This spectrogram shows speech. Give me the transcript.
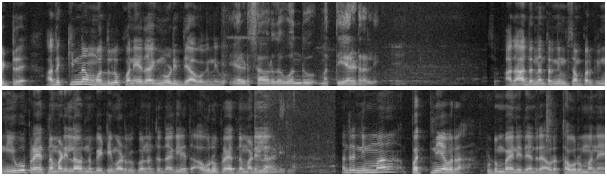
ಬಿಟ್ಟರೆ ಅದಕ್ಕಿಂತ ಮೊದಲು ಕೊನೆಯದಾಗಿ ನೋಡಿದ್ದು ಯಾವಾಗ ನೀವು? ಎರಡು ಸಾವಿರದ ಒಂದು ಮತ್ತು ಎರಡರಲ್ಲಿ. ಸೊ ಅದಾದ ನಂತರ ನಿಮ್ಮ ಸಂಪರ್ಕಕ್ಕೆ ನೀವು ಪ್ರಯತ್ನ ಮಾಡಿಲ್ಲ ಅವ್ರನ್ನ ಭೇಟಿ ಮಾಡಬೇಕು ಅನ್ನೋಂಥದ್ದಾಗಲಿ ಅಥವಾ ಅವರು ಪ್ರಯತ್ನ ಮಾಡಿಲ್ಲ? ಅಂದರೆ ನಿಮ್ಮ ಪತ್ನಿಯವರ ಕುಟುಂಬ ಏನಿದೆ ಅಂದರೆ ಅವರ ತವರು ಮನೆ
